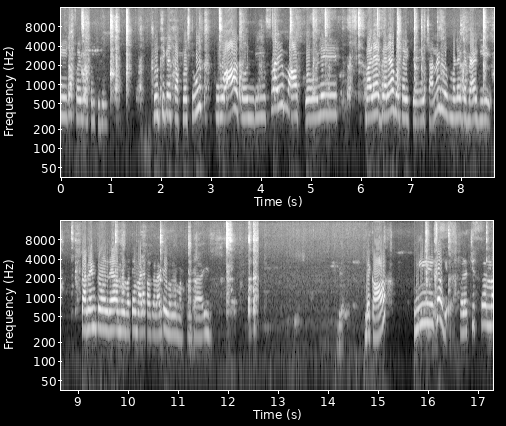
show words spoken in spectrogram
ಈಗ ಫ್ರೈ ಮಾಡ್ಕೊಂತಿದ್ದೀನಿ ರುಚಿಗೆ ತಪ್ಪಷ್ಟು ಉಪ್ಪು ಹಾಕೊಂಡು ಫ್ರೈ ಮಾಡ್ಕೊಳ್ಳಿ ಮಳೆ ಬೇರೆ ಬರ್ತೈತೆ ಚೆನ್ನಾಗಿ ಮಳೆಗೆ ಮ್ಯಾಗಿ ಕರೆಂಟ್ ಹೋದ್ರೆ ಆಮೇಲೆ ಮತ್ತೆ ಮಾಡೋಕ್ಕಾಗಲ್ಲ ಅಂತ ಇವಾಗ ಮಾಡ್ಕೊಂತ. ಬೇಕಾ ನೀಟಾಗಿ ಒಳ್ಳೆ ಚಿತ್ರಾನ್ನ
